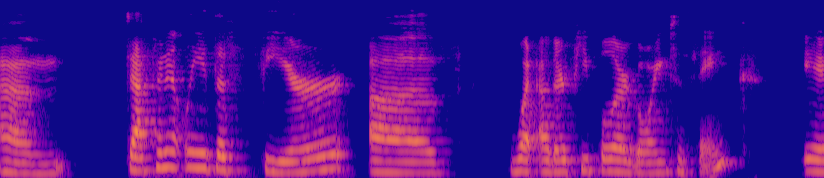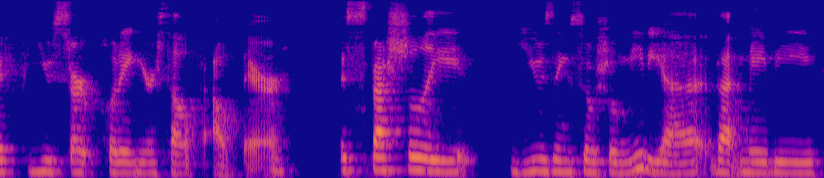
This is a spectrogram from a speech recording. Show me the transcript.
Um, definitely the fear of what other people are going to think if you start putting yourself out there, especially using social media that maybe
